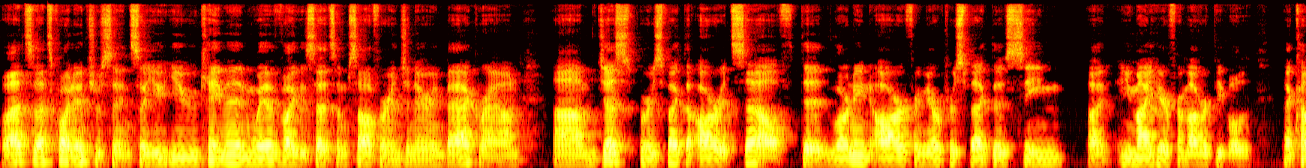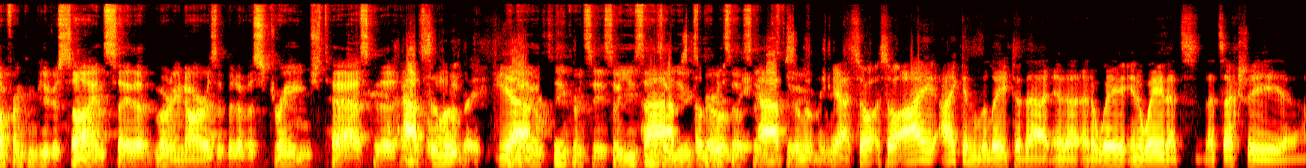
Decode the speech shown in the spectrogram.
Well, that's that's quite interesting. So you you came in with, like you said, some software engineering background. Um, just with respect to R itself, did learning R from your perspective seem? Uh, you might hear from other people that come from computer science say that learning R is a bit of a strange task that has absolutely yeah idiosyncrasy. So you sounds like you experience those things absolutely too. yeah. So so I I can relate to that in a, at a way in a way that's that's actually uh,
